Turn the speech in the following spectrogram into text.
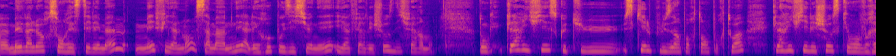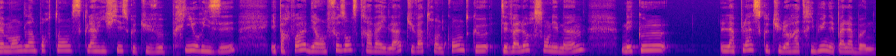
Euh, mes valeurs sont restées les mêmes, mais finalement ça m'a amené à les repositionner et à faire les choses différemment. Donc clarifier ce que tu, ce qui est le plus important pour toi, clarifier les choses qui ont vraiment de l'importance, clarifier ce que tu veux prioriser. Et parfois, eh bien en faisant ce travail-là, tu vas te rendre compte que tes valeurs sont les mêmes, mais que la place que tu leur attribues n'est pas la bonne.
